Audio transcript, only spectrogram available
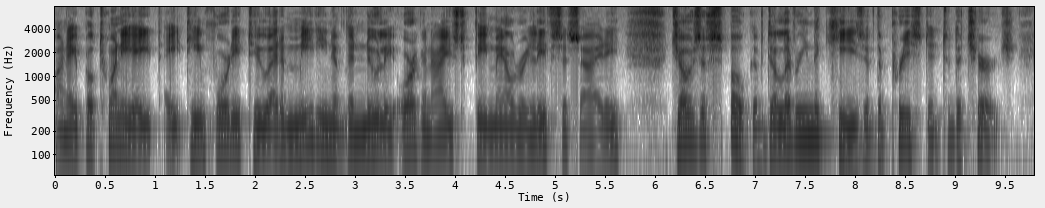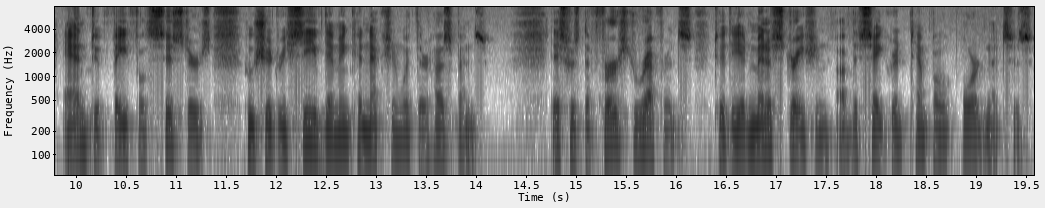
On April 28, 1842, at a meeting of the newly organized Female Relief Society, Joseph spoke of delivering the keys of the priesthood to the church and to faithful sisters who should receive them in connection with their husbands. This was the first reference to the administration of the sacred temple ordinances.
